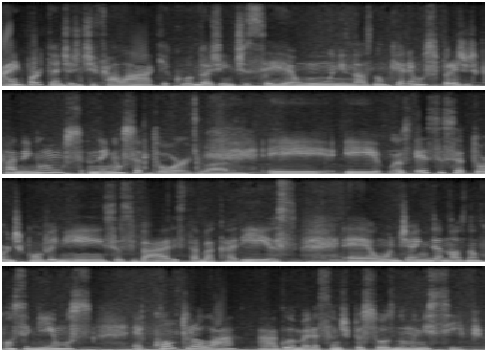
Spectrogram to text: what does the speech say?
É importante a gente falar que quando a gente se reúne, nós não queremos prejudicar nenhum, nenhum setor. Claro. E, e esse setor de conveniências, bares, tabacarias, é onde ainda nós não conseguimos é, controlar a aglomeração de pessoas no município,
